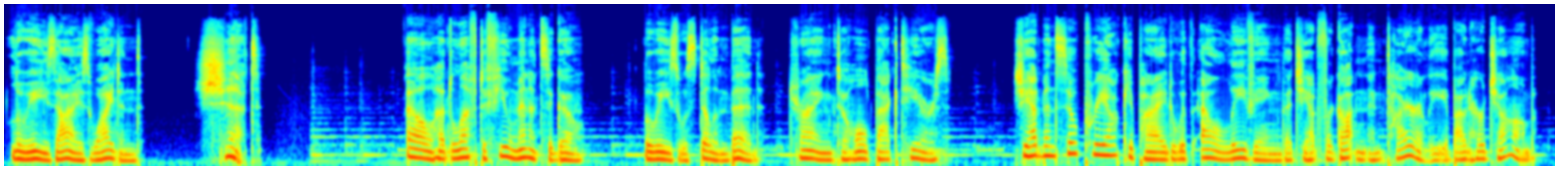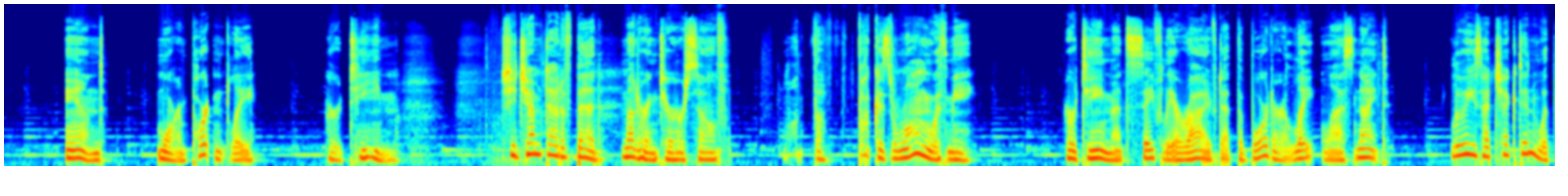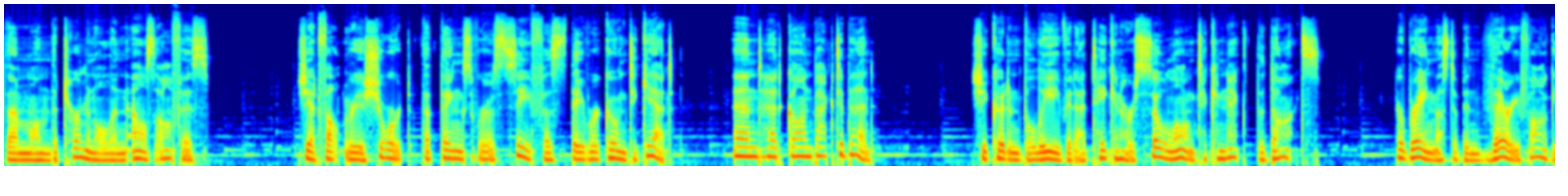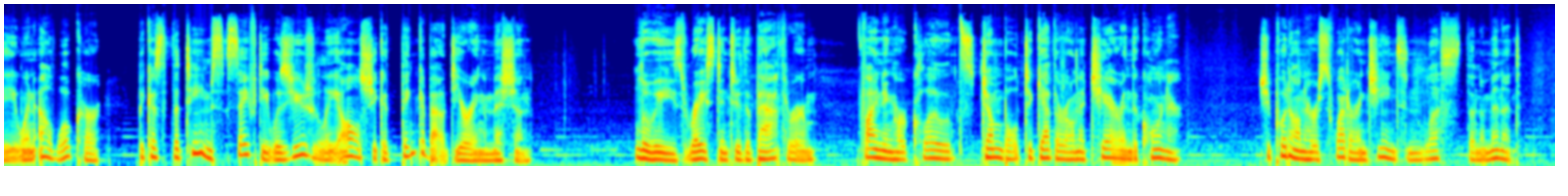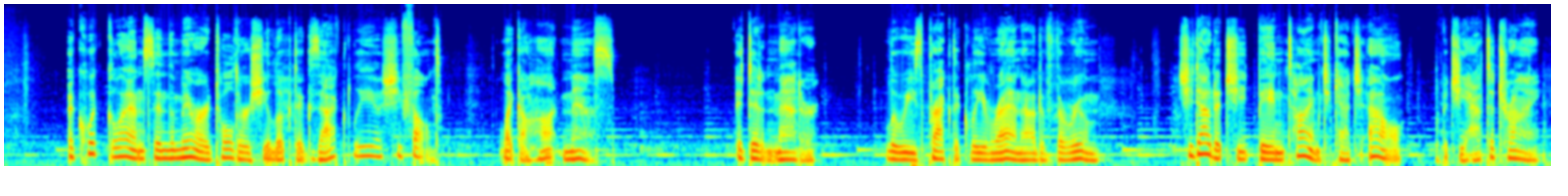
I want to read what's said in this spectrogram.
Louise's eyes widened. Shit. Elle had left a few minutes ago. Louise was still in bed, trying to hold back tears. She had been so preoccupied with Elle leaving that she had forgotten entirely about her job. And, more importantly, her team. She jumped out of bed, muttering to herself, What the fuck is wrong with me? Her team had safely arrived at the border late last night. Louise had checked in with them on the terminal in Elle's office. She had felt reassured that things were as safe as they were going to get, and had gone back to bed. She couldn't believe it had taken her so long to connect the dots. Her brain must have been very foggy when Elle woke her, because the team's safety was usually all she could think about during a mission. Louise raced into the bathroom, finding her clothes jumbled together on a chair in the corner. She put on her sweater and jeans in less than a minute. A quick glance in the mirror told her she looked exactly as she felt like a hot mess. It didn't matter. Louise practically ran out of the room. She doubted she'd be in time to catch Elle, but she had to try.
